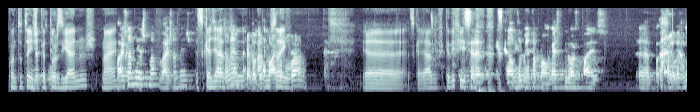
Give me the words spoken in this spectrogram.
quando tu tens Ainda tinha- 14 anos, não é? Vais na mesma, vais na mesma. Se calhar, Exatamente. Pede ao pá, teu não pai para sei, levar. Eh, se calhar fica Isso difícil. era, isso era altamente, opá, um gajo pedir aos pais, Olha, leva-me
